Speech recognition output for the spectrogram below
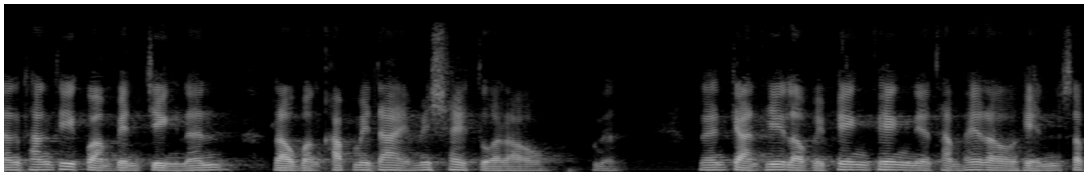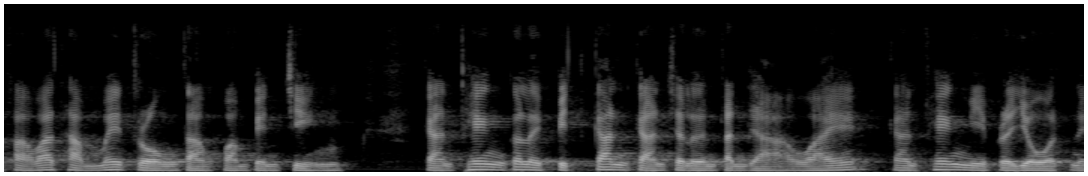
ั้งๆทที่ความเป็นจริงนั้น เราบังคับไม่ได้ไม่ใช่ตัวเรานะดังนั้นการที่เราไปเพ่งเพ่งเนี่ยทำให้เราเห็นสภาวะธรรมไม่ตรงตามความเป็นจริง การเพ่งก็เลยปิดกั้นการเจริญปัญญาไว้ การเพ่งมีประโยชน์ ใน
